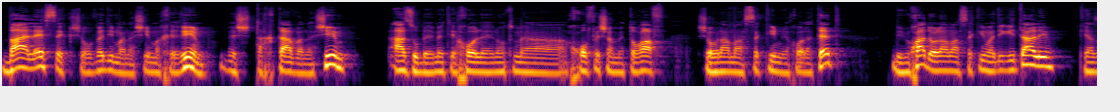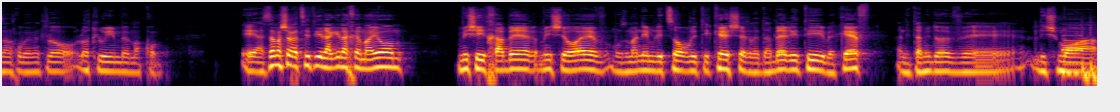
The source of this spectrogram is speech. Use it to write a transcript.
בעל עסק שעובד עם אנשים אחרים, ויש תחתיו אנשים, אז הוא באמת יכול ליהנות מהחופש המטורף שעולם העסקים יכול לתת, במיוחד עולם העסקים הדיגיטליים, כי אז אנחנו באמת לא, לא תלויים במקום. אה, אז זה מה שרציתי להגיד לכם היום. מי שיתחבר, מי שאוהב, מוזמנים ליצור איתי קשר, לדבר איתי, בכיף. אני תמיד אוהב uh, לשמוע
